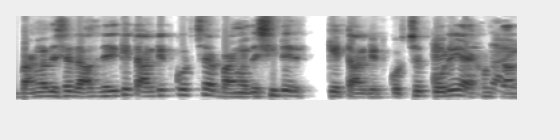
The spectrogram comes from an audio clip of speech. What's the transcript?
বাংলাদেশের রাজনীতিকে টার্গেট করছে আর বাংলাদেশিদেরকে টার্গেট করছে করে এখন তার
